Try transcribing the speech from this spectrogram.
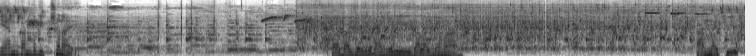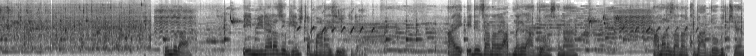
জ্ঞান কাণ্ড কিচ্ছু নাই। কয়বার যাবে পানি করে লিজা লাগবে আমার তার নাই ঠিক। বন্ধুরা, এই মিনারা যে গেমসটা বানাইছিল কিটা, আই, এটি জানার আপনাদের আগ্রহ আছে না? আমারও জানার খুব আগ্রহ, বুঝছেন?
